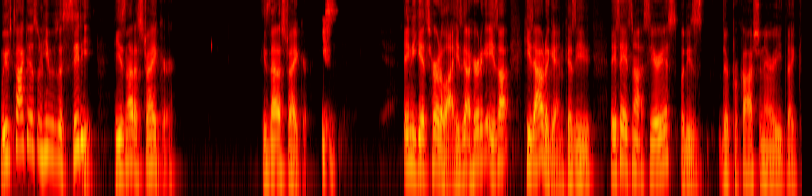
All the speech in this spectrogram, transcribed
We've talked to this when he was a City. He's not a striker. He's not a striker. He's and he gets hurt a lot. He's got hurt again. He's not. He's out again because he. They say it's not serious, but he's they're precautionary, like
